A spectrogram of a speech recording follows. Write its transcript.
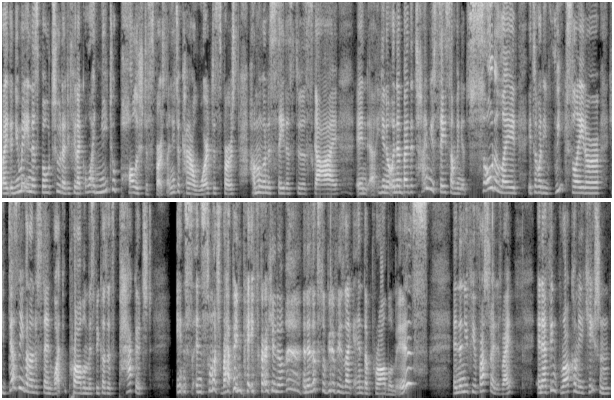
right? And you may in this boat too, that you feel like, oh, I need to polish this first. I need to kind of word this first. How am I going to say this to this guy? And, uh, you know, and then by the time you say something, it's so delayed. It's already weeks later. He doesn't even understand what the problem is because it's packaged in, in so much wrapping paper, you know, and it looks so beautiful. It's like, and the problem is, and then you feel frustrated, right? And I think raw communication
